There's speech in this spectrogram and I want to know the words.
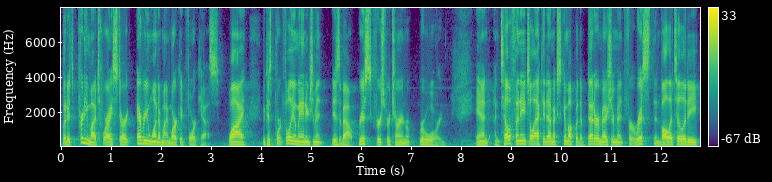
but it's pretty much where I start every one of my market forecasts. Why? Because portfolio management is about risk versus return reward. And until financial academics come up with a better measurement for risk than volatility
